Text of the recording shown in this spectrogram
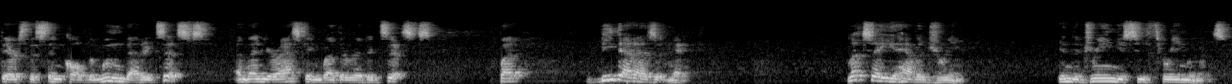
there's this thing called the moon that exists and then you're asking whether it exists. But be that as it may, let's say you have a dream. In the dream, you see three moons.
